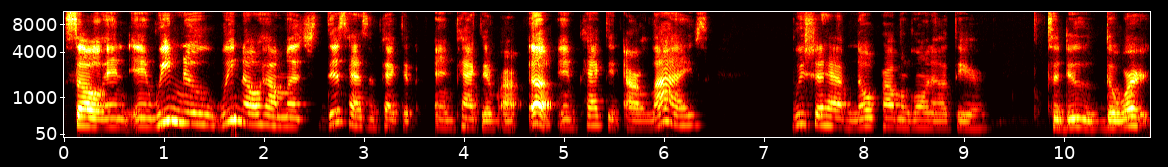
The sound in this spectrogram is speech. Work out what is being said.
So and and we knew we know how much this has impacted impacted our uh, impacted our lives. We should have no problem going out there to do the work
